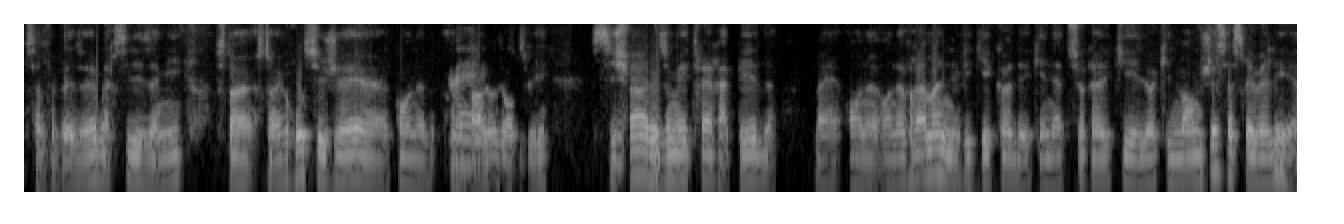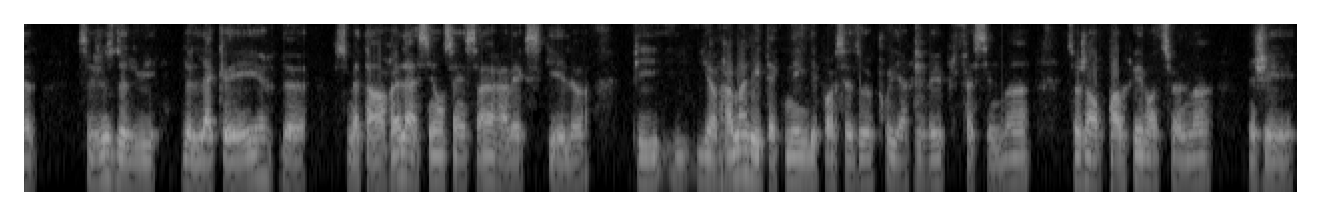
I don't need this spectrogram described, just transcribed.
Ça me fait plaisir. Merci les amis. C'est un, gros sujet euh, qu'on a, parlé aujourd'hui. Si je fais un résumé très rapide, ben, on a, vraiment une vie qui est codée, qui est naturelle, qui est là, qui demande juste à se révéler. C'est juste de lui, de l'accueillir, de se mettre en relation sincère avec ce qui est là, puis il y a vraiment des techniques, des procédures pour y arriver plus facilement. Ça, j'en parlerai éventuellement. J'ai,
